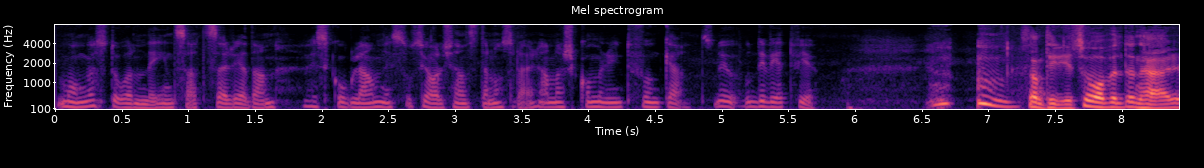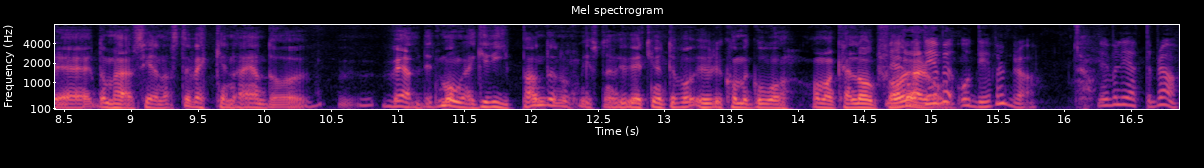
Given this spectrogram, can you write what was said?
många stående insatser redan i skolan, i socialtjänsten och sådär. Annars kommer det inte funka. Så det, och det vet vi ju. Samtidigt så har väl den här, eh, de här senaste veckorna ändå väldigt många gripanden åtminstone. Vi vet ju inte hur det kommer gå om man kan lagföra Nej, och, dem. och det är väl bra. Det är väl jättebra.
